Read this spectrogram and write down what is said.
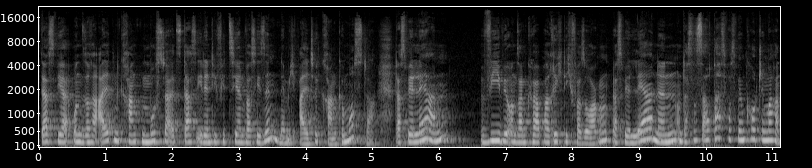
Dass wir unsere alten kranken Muster als das identifizieren, was sie sind, nämlich alte kranke Muster. Dass wir lernen, wie wir unseren Körper richtig versorgen, dass wir lernen, und das ist auch das, was wir im Coaching machen,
